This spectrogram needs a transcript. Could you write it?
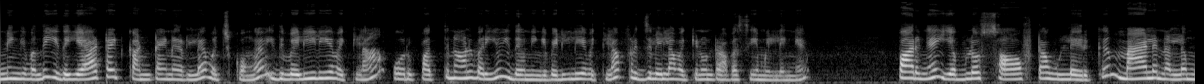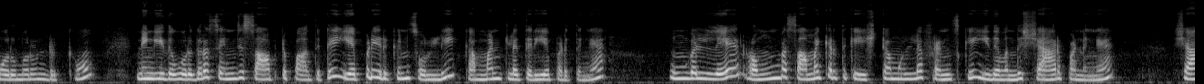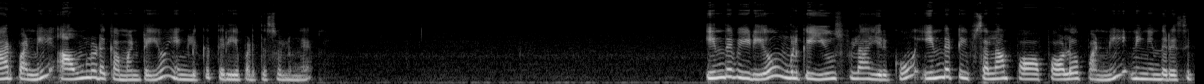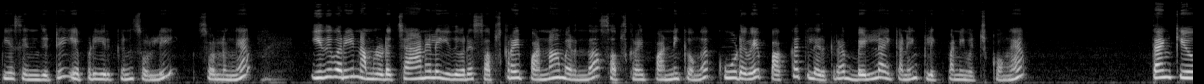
நீங்கள் வந்து இதை ஏர்டைட் கண்டெய்னரில் வச்சுக்கோங்க. இது வெளியிலேயே வைக்கலாம். ஒரு பத்து நாள் வரையும் இதை நீங்கள் வெளியிலேயே வைக்கலாம். ஃப்ரிட்ஜிலலாம் வைக்கணுன்ற அவசியம் இல்லைங்க. பாருங்கள் எவ்வளோ சாஃப்டாக உள்ளே இருக்குது மேலே நல்ல மொறுமொறுன்னு இருக்கும். நீங்கள் இதை ஒரு தடவை செஞ்சு சாப்பிட்டு பார்த்துட்டு எப்படி இருக்குன்னு சொல்லி கமெண்ட்டில் தெரியப்படுத்துங்க. உங்களிலே ரொம்ப சமைக்கிறதுக்கு இஷ்டமுள்ள ஃப்ரெண்ட்ஸ்க்கு இதை வந்து ஷேர் பண்ணுங்கள் ஷேர் பண்ணி அவங்களோட கமெண்ட்டையும் எங்களுக்கு தெரியப்படுத்த சொல்லுங்கள் இந்த வீடியோ உங்களுக்கு யூஸ்ஃபுல்லாக இருக்கும். இந்த டிப்ஸ் எல்லாம் பா ஃபாலோ பண்ணி நீங்கள் இந்த ரெசிபியை செஞ்சுட்டு எப்படி இருக்குன்னு சொல்லி சொல்லுங்கள் இதுவரையும் நம்மளோட சேனலை இதுவரை சப்ஸ்கிரைப் பண்ணாமல் இருந்தால் சப்ஸ்கிரைப் பண்ணிக்கோங்க. கூடவே பக்கத்தில் இருக்கிற பெல் ஐக்கனையும் கிளிக் பண்ணி வச்சுக்கோங்க. தேங்க்யூ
